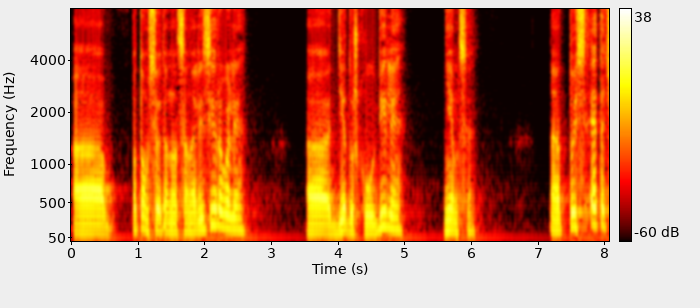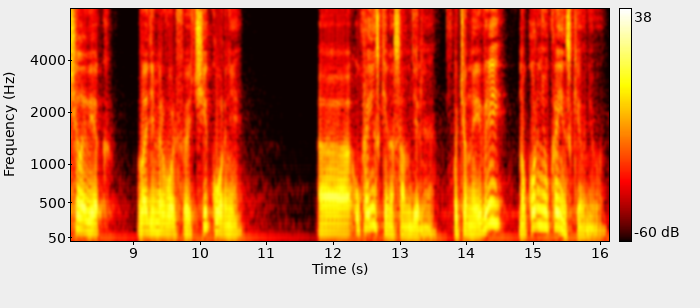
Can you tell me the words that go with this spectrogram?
А потом все это национализировали, а дедушку убили немцы. А, то есть это человек, Владимир Вольфович, чьи корни а, украинские на самом деле. Хоть он и еврей, но корни украинские у него –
